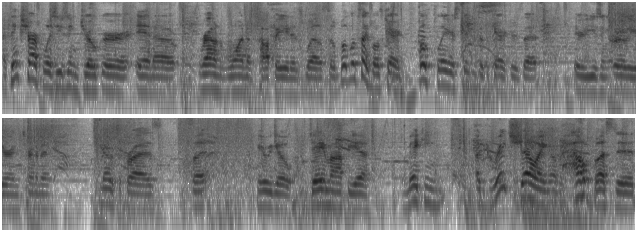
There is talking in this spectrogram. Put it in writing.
I think Sharp was using Joker in uh, round one of top eight as well. So, but looks like both characters, both players sticking to the characters that they were using earlier in tournament. No surprise. But here we go. J Mafia making a great showing of how busted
